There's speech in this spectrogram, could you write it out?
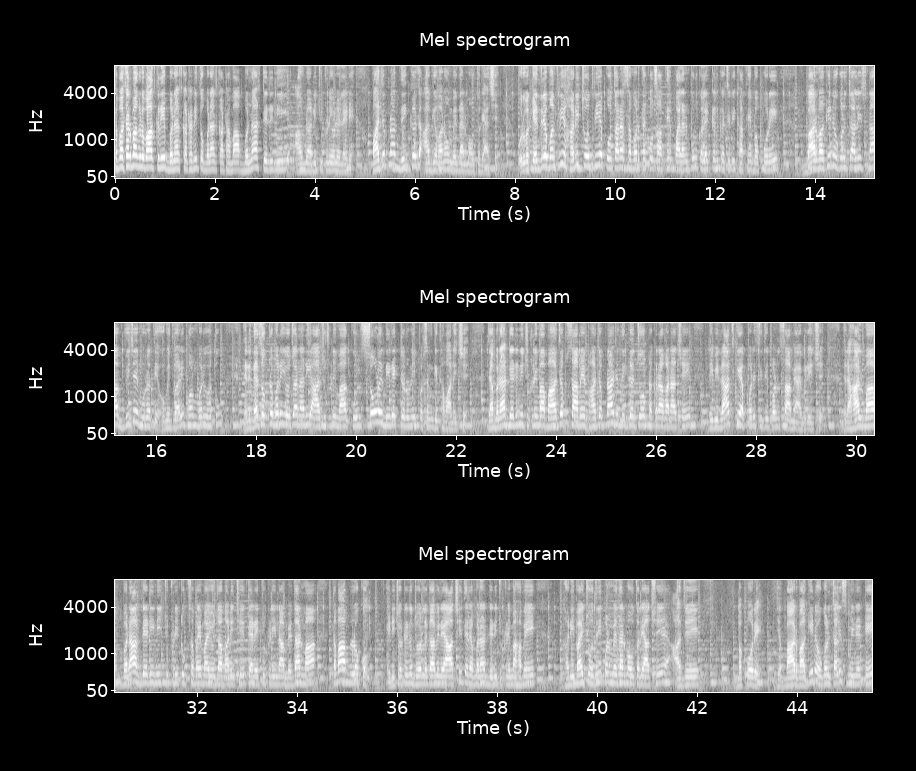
સમાચારમાં આગળ વાત કરીએ બનાસકાંઠાની. તો બનાસકાંઠામાં બનાસ ડેરીની આવનારી ચૂંટણીઓને લઈને ભાજપના દિગ્ગજ આગેવાનો મેદાનમાં ઉતર્યા છે. પૂર્વ કેન્દ્રીય મંત્રી હરિ ચૌધરીએ પોતાના સમર્થકો સાથે પાલનપુર કલેક્ટર કચેરી ખાતે બપોરે બાર વાગીને ઓગણચાલીસના વિજય મુહૂર્તે ઉમેદવારી ફોર્મ ભર્યું હતું. ત્યારે દસ ઓક્ટોબરે યોજાનારી આ ચૂંટણીમાં કુલ સોળ ડિરેક્ટરોની પસંદગી થવાની છે. જ્યાં બનાસ ડેરીની ચૂંટણીમાં ભાજપ સામે ભાજપના જ દિગ્ગજો ટકરાવાના છે તેવી રાજકીય પરિસ્થિતિ પણ સામે આવી રહી છે. ત્યારે હાલમાં બનાસ ડેરીની ચૂંટણી ટૂંક સમયમાં યોજાવાની છે. ત્યારે ચૂંટણીના મેદાનમાં તમામ લોકો એની ચૂંટણીનું જોર લગાવી રહ્યા છે. ત્યારે બનાસ ડેરી ચૂંટણીમાં હવે હરિભાઈ ચૌધરી પણ મેદાનમાં ઉતર્યા છે. આજે બપોરે જે બાર વાગ્યે ઓગણચાલીસ મિનિટે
